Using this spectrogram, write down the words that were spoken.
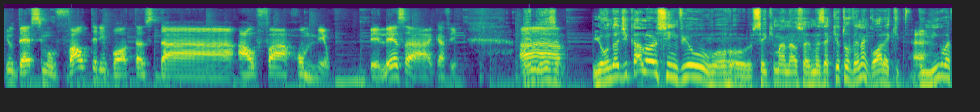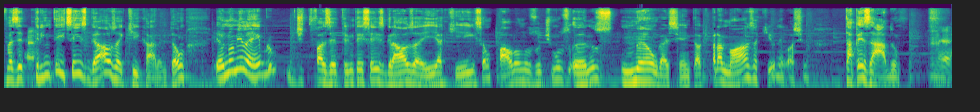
E o décimo, Valtteri Bottas da Alfa Romeo. Beleza, Gavi? Beleza. Ah, e onda de calor, sim, viu? Eu sei que Manaus faz, mas aqui eu tô vendo agora que é, domingo vai fazer é. 36 graus aqui, cara. Então, eu não me lembro de fazer 36 graus aí aqui em São Paulo nos últimos anos, não, Garcia. Então, aqui para nós aqui o negócio tá pesado. É.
